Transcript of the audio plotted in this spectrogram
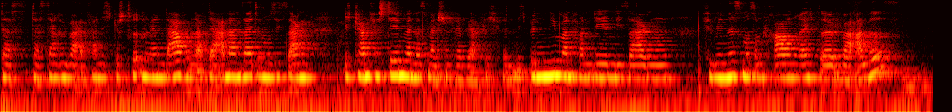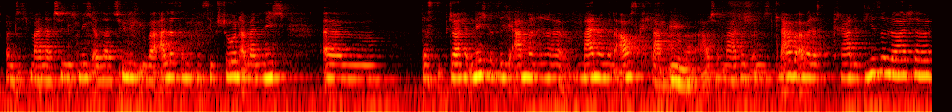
Dass, dass darüber einfach nicht gestritten werden darf. Und auf der anderen Seite muss ich sagen, ich kann verstehen, wenn das Menschen verwerflich finden. Ich bin niemand von denen, die sagen, Feminismus und Frauenrechte über alles. Und ich meine natürlich nicht, also natürlich über alles im Prinzip schon, aber nicht ähm, das bedeutet nicht, dass ich andere Meinungen ausklammere mhm. automatisch. Und ich glaube aber, dass gerade diese Leute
